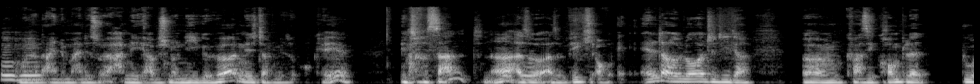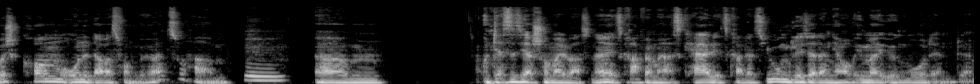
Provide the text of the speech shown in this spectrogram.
Mhm. Und dann eine meinte so, ja, nee, habe ich noch nie gehört. Und ich dachte mir so, okay, interessant. Ne? Mhm. Also, also wirklich auch ältere Leute, die da ähm, quasi komplett durchkommen, ohne da was von gehört zu haben. Mhm. Ähm, und das ist ja schon mal was, ne? Jetzt gerade wenn man als Kerl, jetzt gerade als Jugendlicher dann ja auch immer irgendwo der, der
